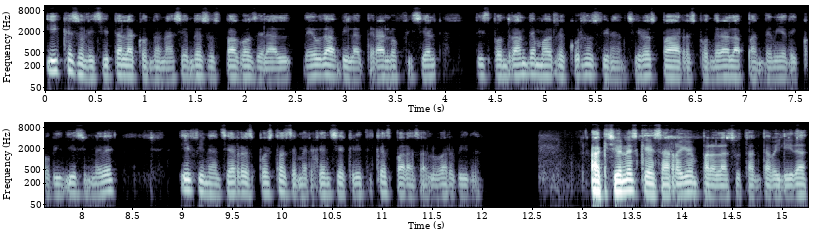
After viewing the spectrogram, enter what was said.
y que solicitan la condonación de sus pagos de la deuda bilateral oficial dispondrán de más recursos financieros para responder a la pandemia de COVID-19 y financiar respuestas de emergencia críticas para salvar vidas. Acciones que desarrollen para la sustentabilidad,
